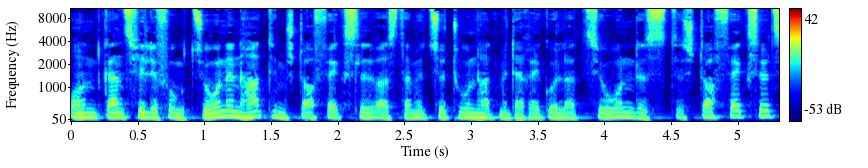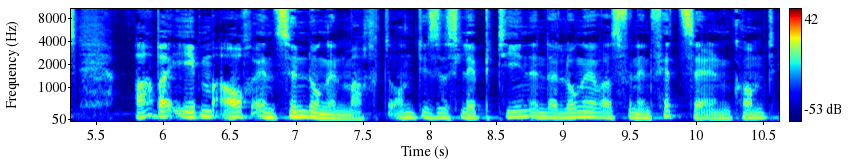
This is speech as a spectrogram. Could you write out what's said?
und ganz viele Funktionen hat im Stoffwechsel, was damit zu tun hat mit der Regulation des, des Stoffwechsels, aber eben auch Entzündungen macht. Und dieses Leptin in der Lunge, was von den Fettzellen kommt,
